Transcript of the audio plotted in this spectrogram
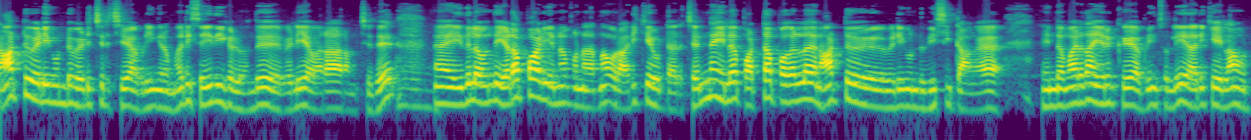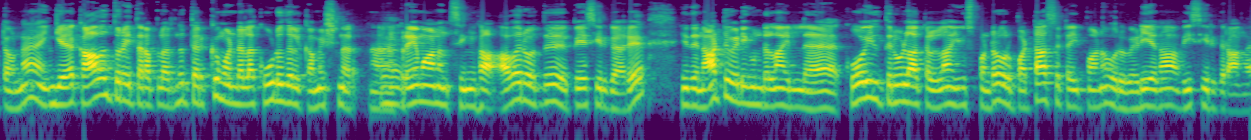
நாட்டு வெடிகுண்டு வெடிச்சிருச்சு அப்படிங்கிற மாதிரி செய்திகள் வந்து வெளியே வர ஆரம்பிச்சுது. இதுல வந்து எடப்பாடி என்ன பண்ணாருன்னா ஒரு அறிக்கை விட்டார். சென்னையில பட்டப்பகல்ல நாட்டு வெடிகுண்டு வீசிட்டாங்க. இந்த மாதிரி தான் இருக்கு அப்படின்னு சொல்லி அறிக்கையெல்லாம் விட்டோன்னே இங்க காவல்துறை தரப்புல இருந்து தெற்கு மண்டல கூடுதல் கமிஷனர். பிரேமானந்த் சின்ஹா அவர் வந்து பேசியிருக்காரு. இது நாட்டு வெடிகுண்டெல்லாம் இல்ல. கோயில் திருவிழாக்கள்லாம் யூஸ் பண்ற ஒரு பட்டாசு டைப்பான ஒரு வெடியை தான் வீசியிருக்கிறாங்க.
